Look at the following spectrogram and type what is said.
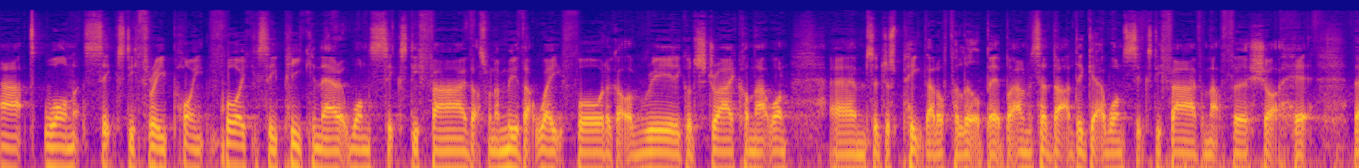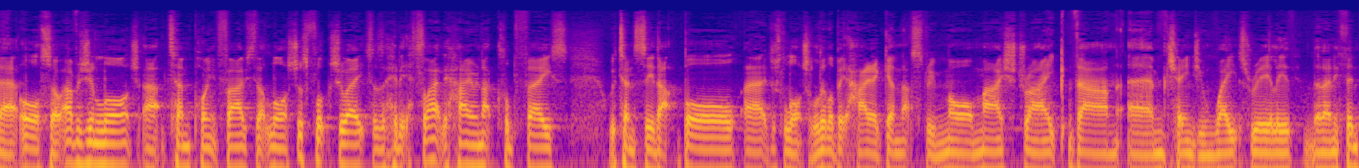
at 163.4. You can see peaking there at 165. That's when I move that weight forward. I got a really good strike on that one. Um, so just peaked that up a little bit. But having said that, I did get a 165 on that first shot hit there. Also, averaging launch at 10.5. See that launch just fluctuates as I hit it slightly higher in that club face we tend to see that ball uh, just launch a little bit higher. Again, that's through more my strike than um, changing weights really than anything.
